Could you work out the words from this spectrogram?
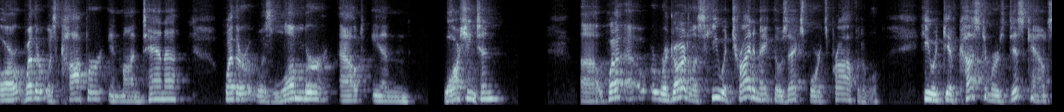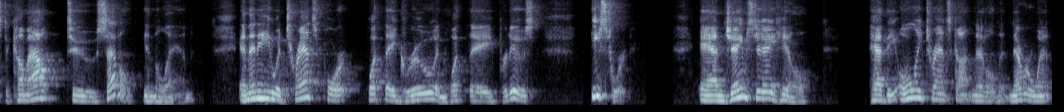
or whether it was copper in Montana, whether it was lumber out in Washington. Uh, wh- regardless, he would try to make those exports profitable. He would give customers discounts to come out to settle in the land and then he would transport what they grew and what they produced eastward. And James J. Hill had the only transcontinental that never went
